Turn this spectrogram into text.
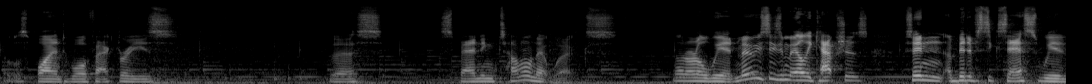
that will supply into war factories versus expanding tunnel networks. Not at all weird. Maybe we see some early captures. We've seen a bit of success with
